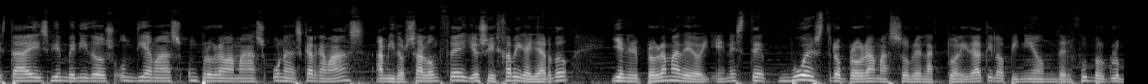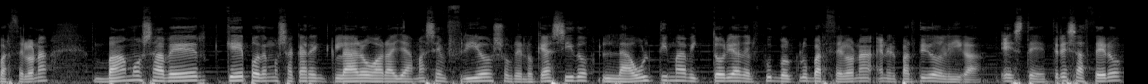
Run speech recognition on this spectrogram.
estáis? Bienvenidos un día más, un programa más, una descarga más a mi dorsal 11. Yo soy Javi Gallardo y en el programa de hoy, en este vuestro programa sobre la actualidad y la opinión del Fútbol Club Barcelona, vamos a ver qué podemos sacar en claro ahora ya más en frío sobre lo que ha sido la última victoria del Fútbol Club Barcelona en el partido de liga, este 3 a 0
